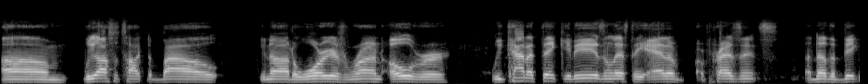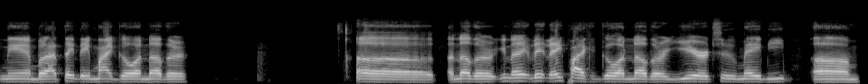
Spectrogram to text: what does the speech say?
Um, we also talked about you know the Warriors run over. We kind of think it is unless they add a, a presence, another big man. But I think they might go another, uh, another. You know, they, they probably could go another year or two, maybe. Um,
